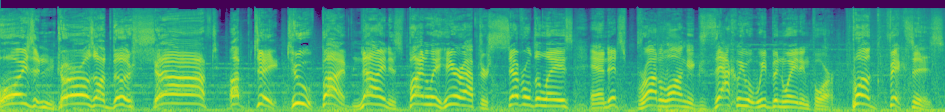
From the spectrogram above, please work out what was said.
Boys and girls of the shaft! Update 259 is finally here after several delays, and it's brought along exactly what we've been waiting for bug fixes!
